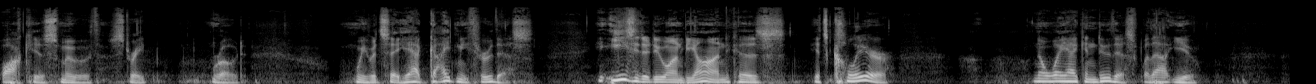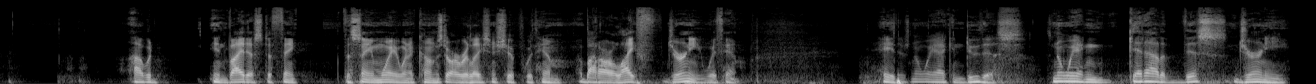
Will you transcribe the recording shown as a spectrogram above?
walk his smooth, straight road. We would say, Yeah, guide me through this. Easy to do on Beyond because it's clear. No way I can do this without you. I would invite us to think the same way when it comes to our relationship with Him, about our life journey with Him. Hey, there's no way I can do this. There's no way I can get out of this journey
